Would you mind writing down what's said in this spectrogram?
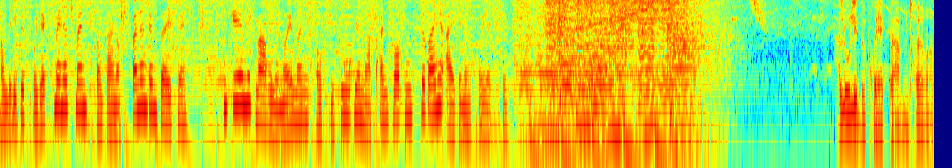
Erlebe Projektmanagement von seiner spannenden Seite und gehe mit Mario Neumann auf die Suche nach Antworten für deine eigenen Projekte. Hallo liebe Projektabenteurer.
